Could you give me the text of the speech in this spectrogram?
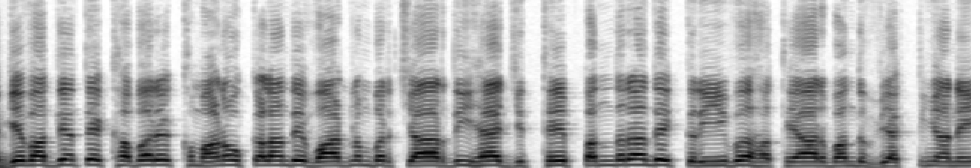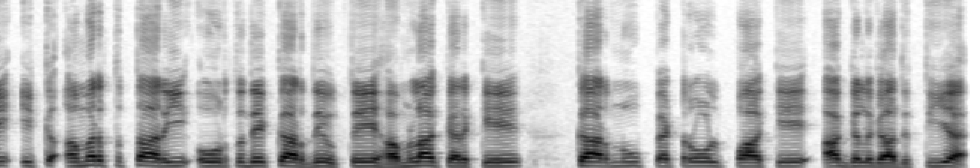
ਅੱਗੇ ਵਧਦੇ ਹਾਂ ਤੇ ਖਬਰ ਖਮਾਣੋ ਕਲਾਂ ਦੇ ਵਾਰਡ ਨੰਬਰ 4 ਦੀ ਹੈ, ਜਿੱਥੇ 15 ਦੇ ਕਰੀਬ ਹਥਿਆਰਬੰਦ ਵਿਅਕਤੀਆਂ ਨੇ ਇੱਕ ਅੰਮ੍ਰਿਤਧਾਰੀ ਔਰਤ ਦੇ ਘਰ ਦੇ ਉੱਤੇ ਹਮਲਾ ਕਰਕੇ ਘਰ ਨੂੰ ਪੈਟਰੋਲ ਪਾ ਕੇ ਅੱਗ ਲਗਾ ਦਿੱਤੀ ਹੈ।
